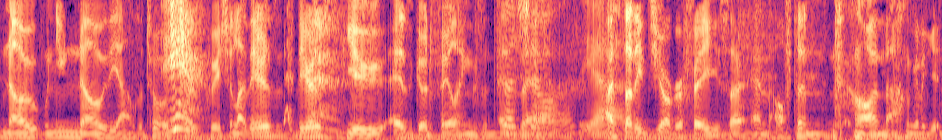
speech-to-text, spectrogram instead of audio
know when you know the answer to a Yeah. quiz question, like there is there is few as good feelings as that. sure, yeah. I studied geography, so and often oh no, I'm gonna get.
